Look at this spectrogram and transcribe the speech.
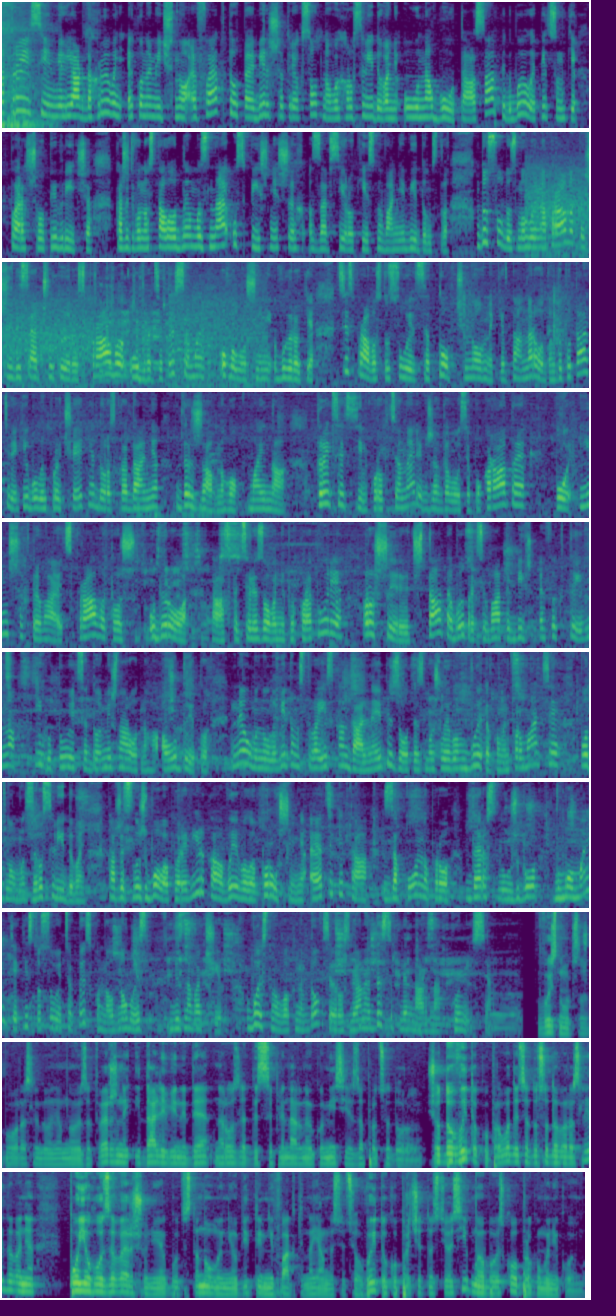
Понад 3,7 мільярда гривень економічного ефекту та більше 300 нових розслідувань у НАБУ та АСА підбили підсумки першого півріччя. Кажуть, воно стало одним із найуспішніших за всі роки існування відомства. До суду змогли направити 64 справи у 27 оголошені вироки. Ці справи стосуються топ-чиновників та народних депутатів, які були причетні до розкрадання державного майна. 37 корупціонерів вже вдалося покарати. По інших тривають справи. Тож у бюро та спеціалізованій прокуратурі розширюють штат, аби працювати більш ефективно і готуються до міжнародного аудиту. Не оминули відомства і скандальний епізод із можливим витоком інформації по одному з розслідувань. кажуть, службова перевірка виявила порушення етики та закону про держслужбу в моменті, який стосується тиску на одного із дізнавачів. Висновок невдовзі розгляне дисциплінарна комісія. Висновок службового розслідування мною затверджений, і далі він йде на розгляд дисциплінарної комісії за процедурою. Щодо витоку, проводиться досудове розслідування. По його завершенню, як будуть встановлені об'єктивні факти наявності цього витоку, причетності осіб, ми обов'язково прокомунікуємо.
